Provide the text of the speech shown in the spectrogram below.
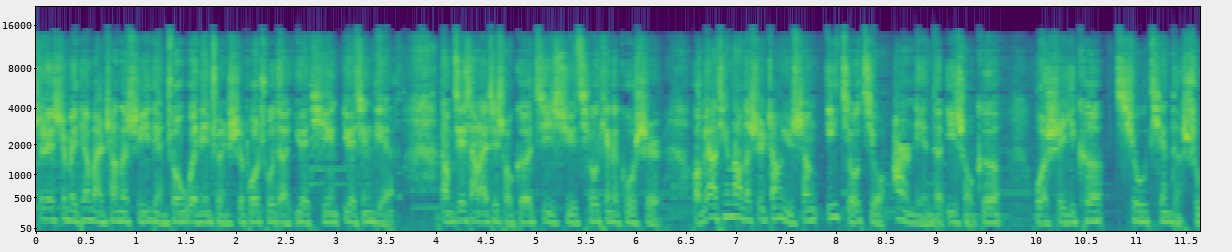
这里是每天晚上的十一点钟为您准时播出的《越听越经典》。那么接下来这首歌继续秋天的故事，我们要听到的是张雨生一九九二年的一首歌《我是一棵秋天的树》。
